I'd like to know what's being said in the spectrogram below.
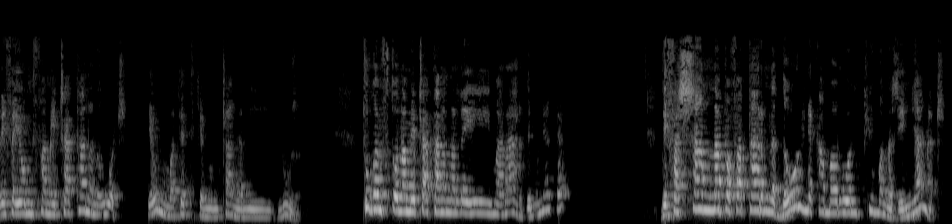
rehefa eo amin'ny fametraha-tanana ohatra eo no matetika no mitranga ny loza Tonga ny fotoana hametrahan-tanana an'ilay marary demoniaka, dia efa samy nampahafantarina daholo ny ankamaroan'ny mpiomana izay nianatra,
